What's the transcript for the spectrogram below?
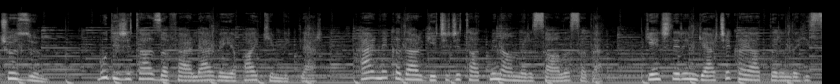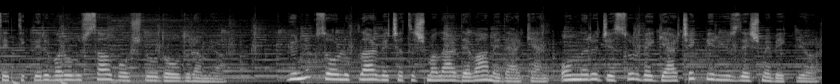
Çözüm Bu dijital zaferler ve yapay kimlikler, her ne kadar geçici tatmin anları sağlasa da, gençlerin gerçek hayatlarında hissettikleri varoluşsal boşluğu dolduramıyor. Günlük zorluklar ve çatışmalar devam ederken onları cesur ve gerçek bir yüzleşme bekliyor.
